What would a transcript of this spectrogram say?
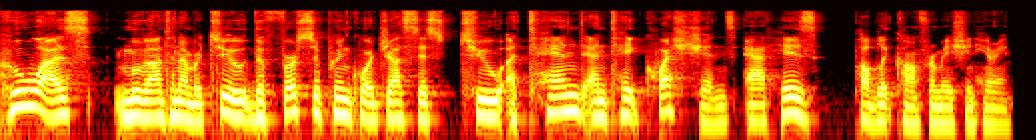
who was, move on to number two, the first Supreme Court justice to attend and take questions at his public confirmation hearing?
